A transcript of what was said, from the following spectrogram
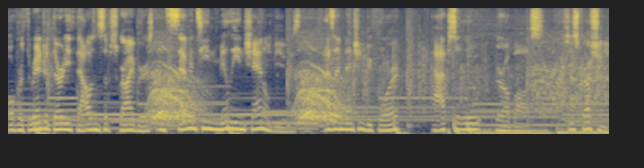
over 330,000 subscribers and 17 million channel views. As I mentioned before, absolute girl boss. She's crushing it.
